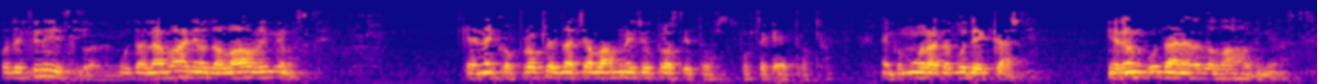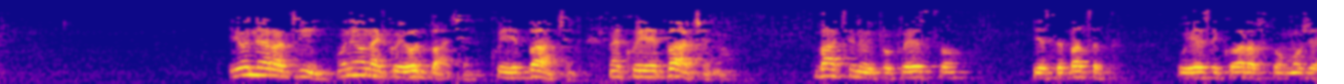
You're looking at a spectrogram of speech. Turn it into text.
Po definiciji, udaljavanje od Allahove milosti. Kad je neko proklet, znači Allah neće oprostiti to zbog čega je proklet. Nego mora da bude kažnjen. Jer on udaljen od Allahove milosti. I on je rađin, on je onaj koji je odbačen, koji je bačen, na koji je bačeno. Bačeno je prokletstvo, je se bacat u jeziku arapskom može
